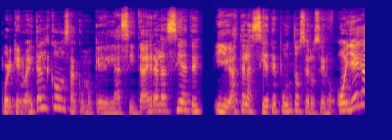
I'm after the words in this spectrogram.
Porque no hay tal cosa como que la cita era a las 7 y llegaste a las 7.00. O llegas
